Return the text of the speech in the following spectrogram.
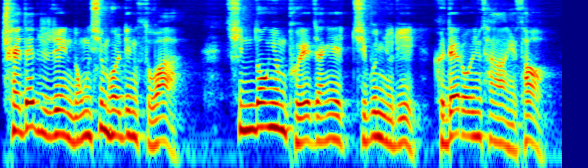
최대 주주인 농심홀딩스와 신동윤 부회장의 지분율이 그대로인 상황에서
